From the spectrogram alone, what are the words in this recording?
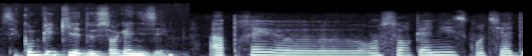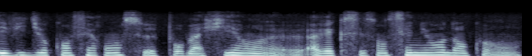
c'est compliqué de s'organiser. Après, euh, on s'organise quand il y a des vidéoconférences pour ma fille euh, avec ses enseignants. Donc, on,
